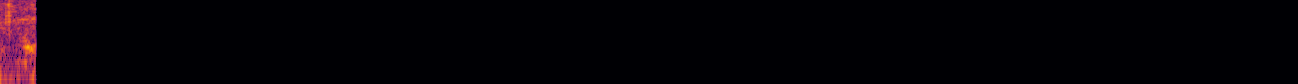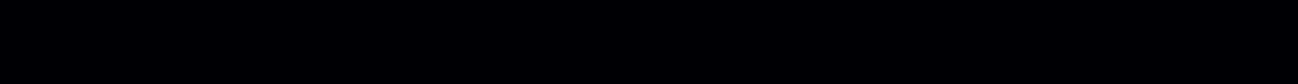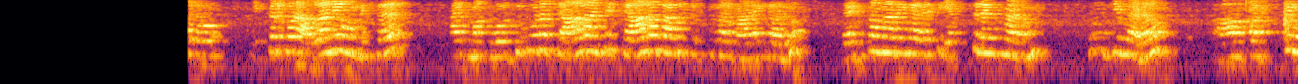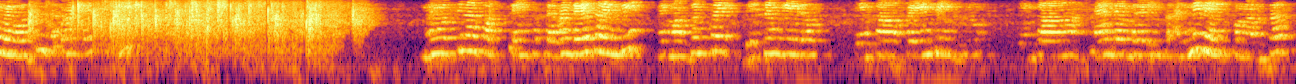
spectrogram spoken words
ఇక్కడ కూడా అలానే ఉంది సార్. అది మాకు వద్దు కూడా చాలా అంటే చాలా బాగా చెప్తున్నారు మేడం గారు. రైస్తా మేడం గారు అయితే excellent madam. Thank you madam. First మేము వచ్చిన సెవెన్ డేస్ మేము వచ్చిన ఫస్ట్ ఇంకా సెవెన్ డేస్ అయింది. మేము ఈ మగ్గంపై డిజైన్ గీయడం ఇంకా పెయింటింగ్స్ ఇంకా హ్యాండ్ ఎంబ్రాయిడింగ్స్ అన్నీ నేర్చుకున్నాను సార్.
